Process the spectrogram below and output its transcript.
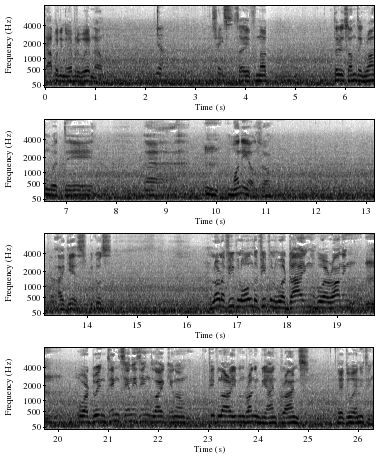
happening everywhere now. Yeah. The chase. So it's not. There is something wrong with the uh, money also. I guess because lot of people, all the people who are dying, who are running, who are doing things, anything like you know, people are even running behind crimes. They do anything.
